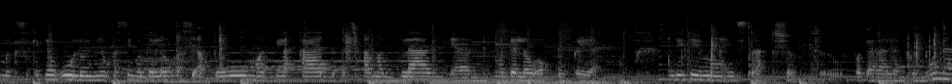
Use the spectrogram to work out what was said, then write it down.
magsakit yung ulo nyo kasi magalaw kasi ako, maglakad at saka mag-vlog. Yan, magalaw ako kaya. Andito yung mga instruction. So, pag-aralan ko muna.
